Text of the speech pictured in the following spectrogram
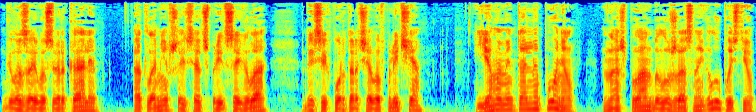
Глаза его сверкали, отломившаяся от шприца игла до сих пор торчала в плече. Я моментально понял, наш план был ужасной глупостью,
